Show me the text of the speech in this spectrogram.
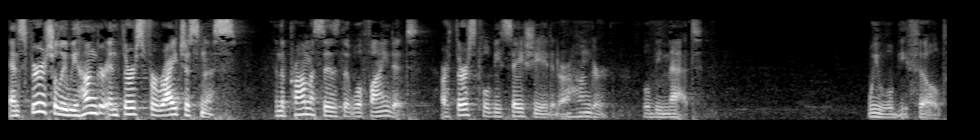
And spiritually, we hunger and thirst for righteousness. And the promise is that we'll find it. Our thirst will be satiated, our hunger will be met. We will be filled.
